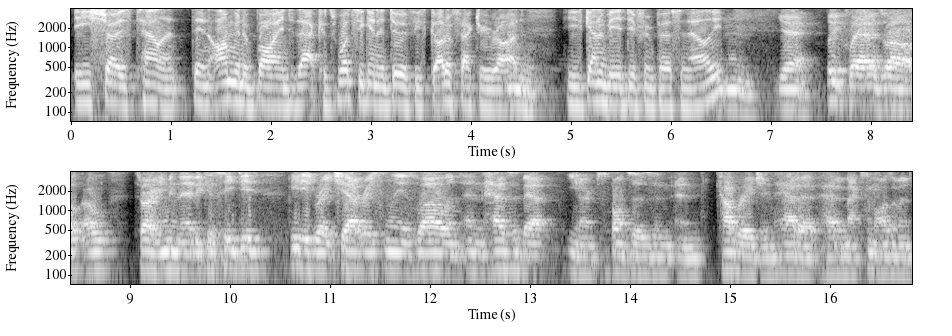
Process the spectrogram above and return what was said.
he shows talent, then I'm going to buy into that because what's he going to do if he's got a factory ride? Mm. He's going to be a different personality. Mm, yeah, Luke Clout as well. I'll, I'll throw him in there because he did he did reach out recently as well and, and has about you know sponsors and, and coverage and how to how to maximise them and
